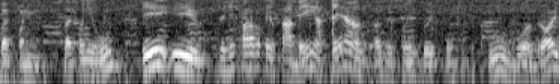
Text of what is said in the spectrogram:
Do iPhone 1. do iPhone 1 e, e se a gente parar pra pensar bem, até as, as versões 2.1 do Android,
